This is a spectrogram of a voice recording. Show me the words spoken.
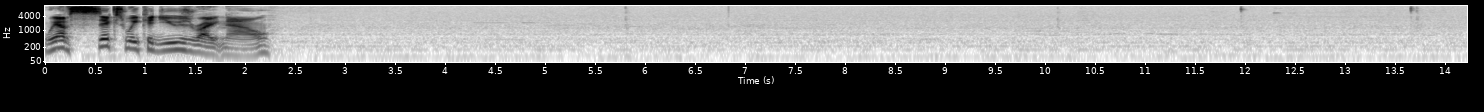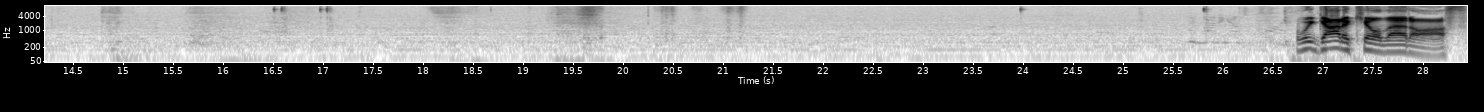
We have six we could use right now. We gotta kill that off.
